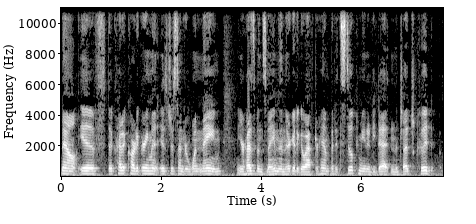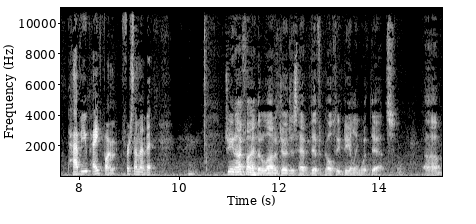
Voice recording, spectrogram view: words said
Now, if the credit card agreement is just under one name, your husband's name, then they're going to go after him, but it's still community debt, and the judge could have you pay for for some of it. Gene, I find that a lot of judges have difficulty dealing with debts, um,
